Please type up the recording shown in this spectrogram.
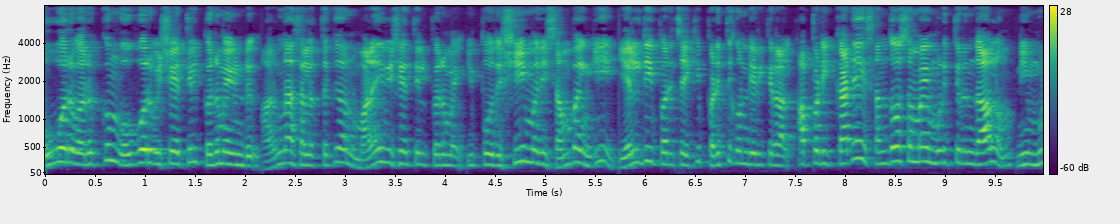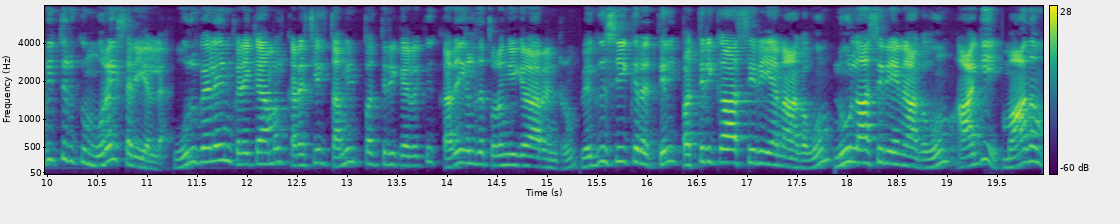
ஒவ்வொருவருக்கும் ஒவ்வொரு விஷயத்தில் பெருமை உண்டு. அருணாசலத்துக்கு அவன் மனைவி விஷயத்தில் பெருமை. இப்போது ஸ்ரீமதி சம்பங்கி எல்டி பரீட்சைக்கு படித்துக் கொண்டிருக்கிறாள். அப்படி கதையை சந்தோஷமாய் முடித்திருந்தாலும் நீ முடித்திருக்கும் முறை சரியல்ல. ஒரு வேளையும் கிடைக்காமல் கடைசியில் தமிழ் பத்திரிகைகளுக்கு கதை எழுத தொடங்குகிறார் என்றும் வெகு சீக்கிரத்தில் பத்திரிகாசிரியனாகவும் நூலாசிரியனாகவும் ஆகி மாதம்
